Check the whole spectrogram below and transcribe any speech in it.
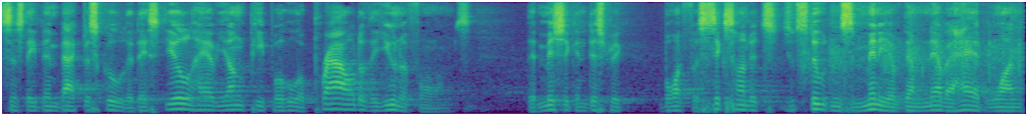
since they've been back to school that they still have young people who are proud of the uniforms that Michigan District bought for 600 students. Many of them never had one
